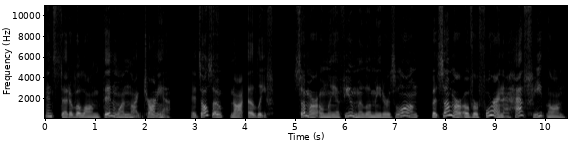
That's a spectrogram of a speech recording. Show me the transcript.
instead of a long thin one like Charnia. It's also not a leaf. Some are only a few millimeters long, but some are over four and a half feet long,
